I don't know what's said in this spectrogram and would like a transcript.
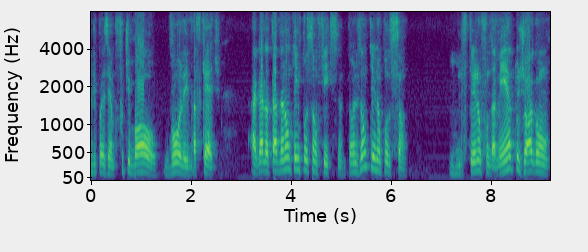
onde, por exemplo, futebol, vôlei, basquete, a garotada não tem posição fixa, então eles não treinam posição. Uhum. Eles treinam fundamento, jogam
